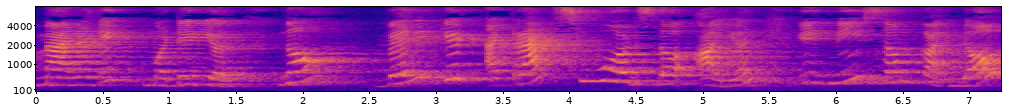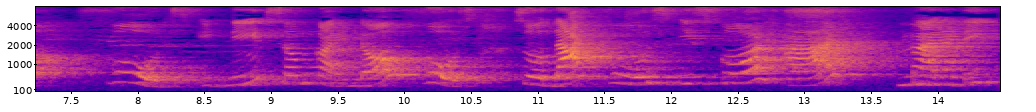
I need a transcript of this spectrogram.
magnetic material. Now, when it get attracts towards the iron, it needs some kind of force. It needs some kind of force. So, that force is called as magnetic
